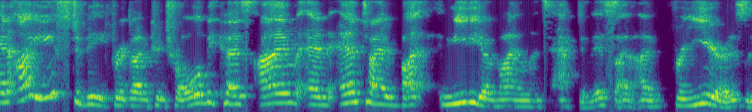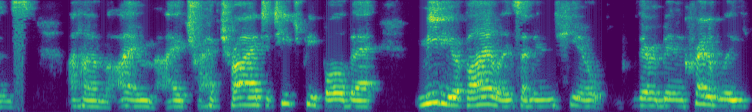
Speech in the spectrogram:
And I used to be for gun control because I'm an anti-media violence activist. I, I for years, and um, I'm I try, have tried to teach people that media violence. I mean, you know, there have been incredibly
